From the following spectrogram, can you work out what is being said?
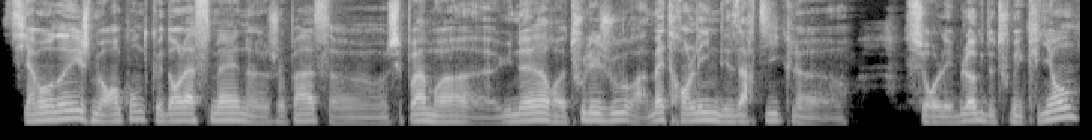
si à un moment donné, je me rends compte que dans la semaine, je passe, je sais pas moi, une heure tous les jours à mettre en ligne des articles sur les blogs de tous mes clients,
